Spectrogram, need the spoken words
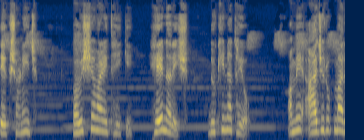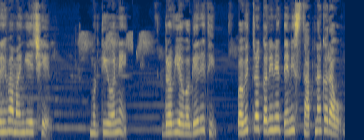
તે ક્ષણે જ ભવિષ્યવાણી થઈ કે, હે નરેશ, દુઃખી ન થયો. અમે આ જ રૂપમાં રહેવા માંગીએ છીએ. મૂર્તિઓને દ્રવ્ય વગેરેથી પવિત્ર કરીને તેની સ્થાપના કરાવો.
